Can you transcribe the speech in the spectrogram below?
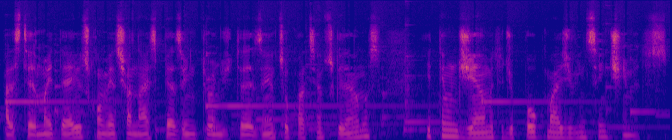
Para se ter uma ideia, os convencionais pesam em torno de 300 ou 400 gramas e têm um diâmetro de pouco mais de 20 centímetros.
